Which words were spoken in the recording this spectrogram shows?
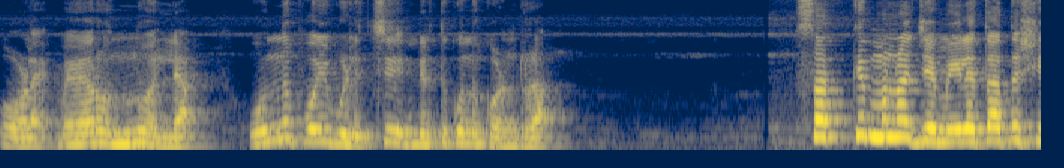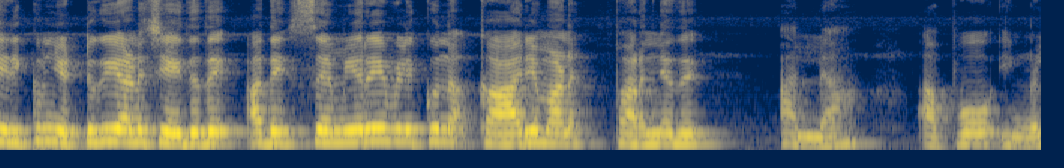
ഓളെ വേറെ ഒന്നുമല്ല ഒന്ന് പോയി വിളിച്ച് എന്റെ അടുത്തേക്കൊന്ന് കൊണ്ടുവരാ. സത്യം പറഞ്ഞ ജമീലത്താത്ത ശരിക്കും ഞെട്ടുകയാണ് ചെയ്തത്. അതെ സമീറയെ വിളിക്കുന്ന കാര്യമാണ് പറഞ്ഞത്. അല്ല അപ്പോൾ നിങ്ങൾ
